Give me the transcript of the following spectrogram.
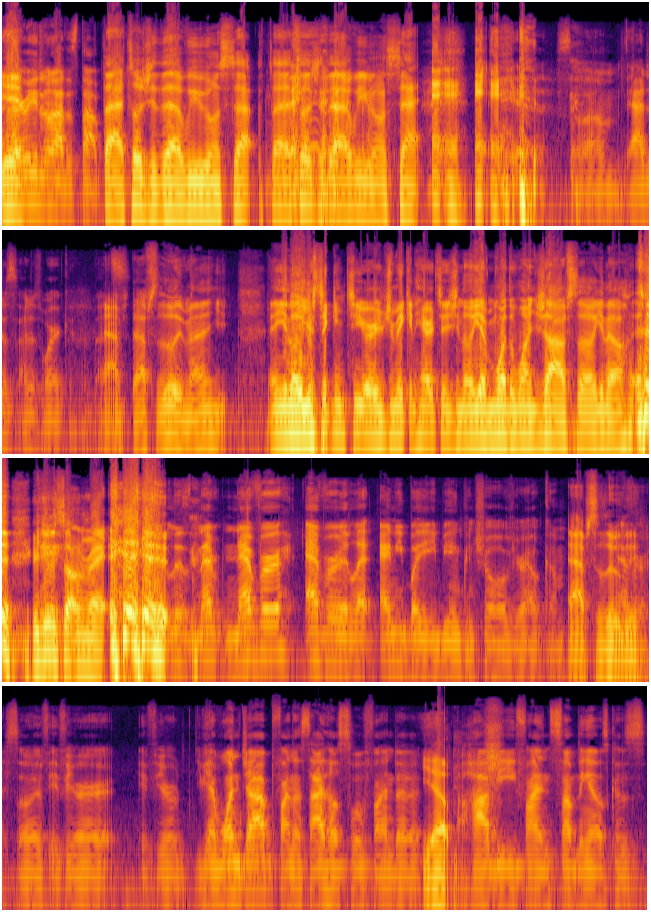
Yeah. I really don't know how to stop. I told you that we were gonna stop. I told you that we were gonna stop. Eh, eh. Yeah. So um, yeah, I just, I just work. That's- Absolutely, man. You- And you know, you're sticking to your Jamaican heritage. You know, you have more than one job, so you know you're doing something right. Listen, never, never, ever let anybody be in control of your outcome. Absolutely. Ever. So if, if you're if you're if you have one job, find a side hustle, find a Yep. a hobby, find something else. Because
